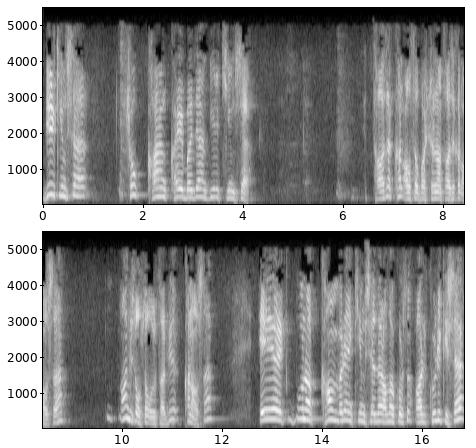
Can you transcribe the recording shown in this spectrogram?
Bir kimse çok kan kaybeden bir kimse taze kan alsa, başlarından taze kan alsa hangisi olsa olur tabi kan alsa eğer buna kan veren kimseler Allah korusun alkolik ise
